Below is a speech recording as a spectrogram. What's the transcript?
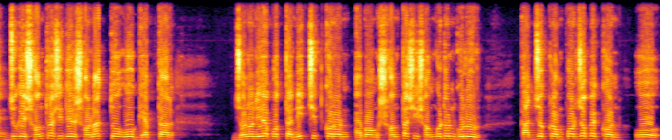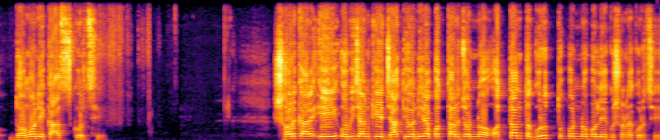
একযুগে সন্ত্রাসীদের শনাক্ত ও গ্রেপ্তার, জননিরাপত্তা নিশ্চিতকরণ এবং সন্ত্রাসী সংগঠনগুলোর কার্যক্রম পর্যবেক্ষণ ও দমনে কাজ করছে। সরকার এই অভিযানকে জাতীয় নিরাপত্তার জন্য অত্যন্ত গুরুত্বপূর্ণ বলে ঘোষণা করছে।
